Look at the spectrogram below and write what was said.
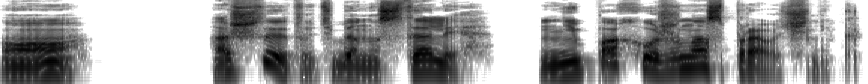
«О, а что это у тебя на столе? Не похоже на справочник».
